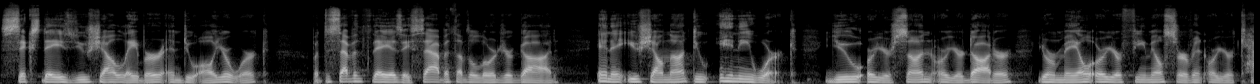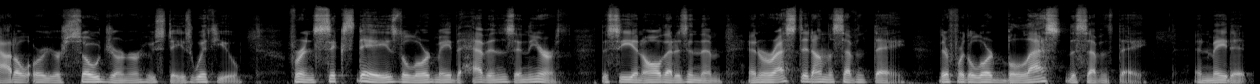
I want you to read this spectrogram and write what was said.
Six days you shall labor and do all your work, but the seventh day is a Sabbath of the Lord your God. In it you shall not do any work, you or your son or your daughter, your male or your female servant, or your cattle or your sojourner who stays with you for in six days the Lord made the heavens and the earth, the sea and all that is in them, and rested on the seventh day. Therefore the Lord blessed the seventh day and made it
